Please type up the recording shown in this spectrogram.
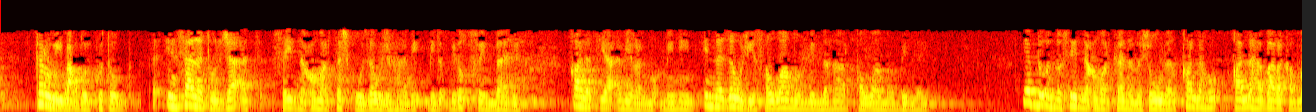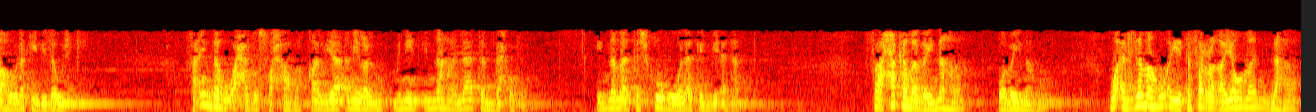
تروي بعض الكتب إنسانة جاءت سيدنا عمر تشكو زوجها بلطف بالغ. قالت يا أمير المؤمنين إن زوجي صوام بالنهار قوام بالليل. يبدو أن سيدنا عمر كان مشغولا قال, له قال لها بارك الله لك بزوجك. فعنده أحد الصحابة قال يا أمير المؤمنين إنها لا تمدحه إنما تشكوه ولكن بأدب. فحكم بينها وبينه وألزمه أن يتفرغ يوما لها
